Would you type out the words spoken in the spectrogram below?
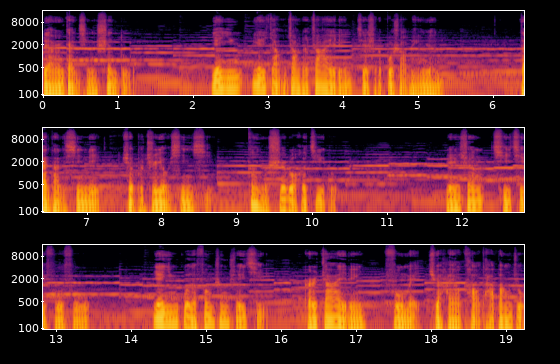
两人感情甚笃。闫英也仰仗着张爱玲结识了不少名人，但她的心里却不只有欣喜，更有失落和嫉妒。人生起起伏伏，闫英过得风生水起，而张爱玲。赴美却还要靠他帮助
